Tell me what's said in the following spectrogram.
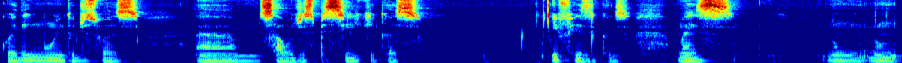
cuidem muito de suas um, saúdes psíquicas e físicas, mas num, num,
